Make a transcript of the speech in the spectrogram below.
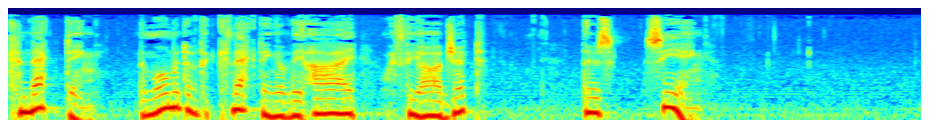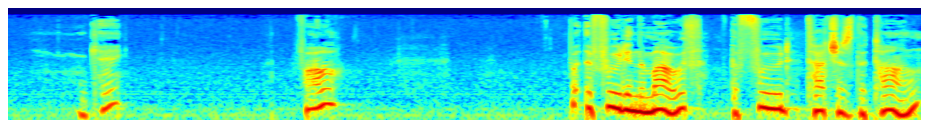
connecting, the moment of the connecting of the eye with the object, there's seeing. Okay? Follow? Put the food in the mouth, the food touches the tongue,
